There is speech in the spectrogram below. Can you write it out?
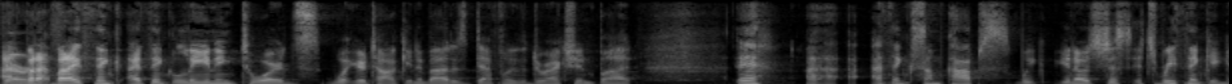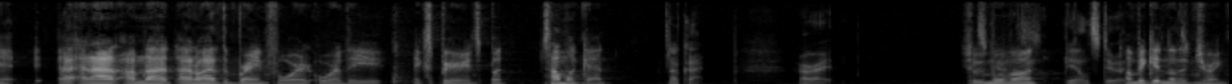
I- but I, but I think I think leaning towards what you're talking about is definitely the direction. But, eh, I, I- think some cops we you know it's just it's rethinking it, and I, I'm not I don't have the brain for it or the experience, but someone can. okay, all right. Should we move on? Yeah, let's do it. Let me get another drink.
